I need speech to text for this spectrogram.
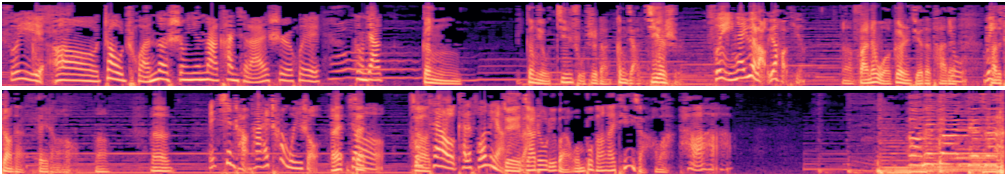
所以哦，赵传的声音那看起来是会更加更更有金属质感，更加结实。所以应该越老越好听。嗯，反正我个人觉得他的他的状态非常好啊。那哎，现场他还唱过一首哎叫《Hotel California》，对，加州旅馆。我们不妨来听一下，好吧？好啊，好啊，好。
